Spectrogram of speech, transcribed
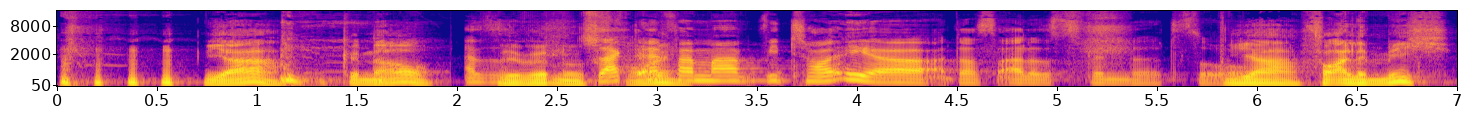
Ja, genau. Also Wir würden uns sagt freuen. einfach mal, wie toll ihr das alles findet. So. ja, vor allem mich.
